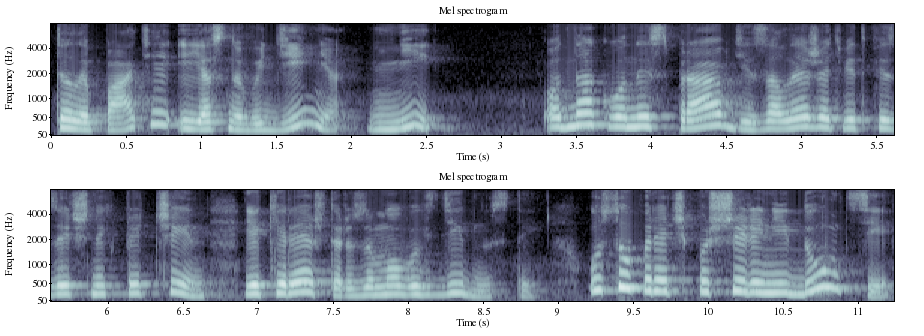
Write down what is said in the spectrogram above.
Телепатія і ясновидіння ні. Однак вони справді залежать від фізичних причин, як і решта розумових здібностей. Усупереч поширеній думці,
